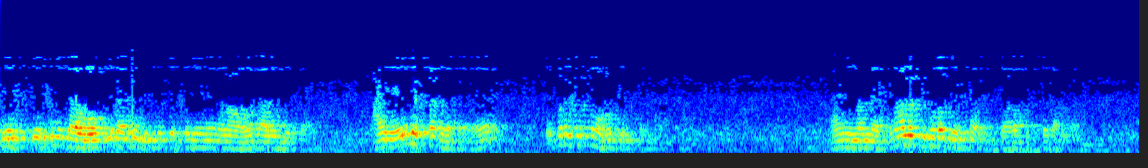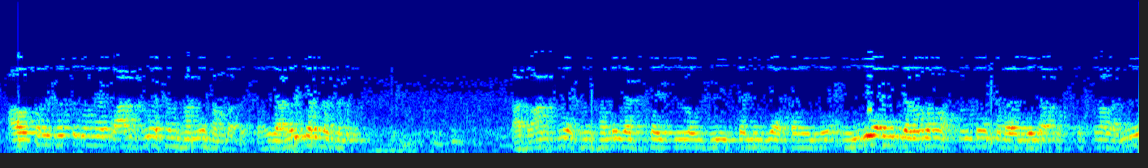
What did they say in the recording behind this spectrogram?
చేసి చేసి ఓపికలకు విడిపెట్టుకుని నేను అవకాశం చెప్పాను ఆయన ఏం చెప్తారంటే ఉపనిషత్తు ఒకటి ఆయన నన్ను ఎకనాలజీ కూడా చేశారు చాలా పుస్తకాలు ఆ ఉపనిషత్తుకు ఉండే ట్రాన్స్లేషన్స్ అన్ని సంపాదిస్తాం ఇది అమెరికన్ మెథడ్ ఆ ట్రాన్స్లేషన్స్ అన్ని వెబ్సైట్లోంచి ఇక్కడి నుంచి అక్కడి నుంచి ఇండియా నుంచి ఎవరైనా వస్తుంటే ఇక్కడ గీతా పుస్తకాలు అన్ని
